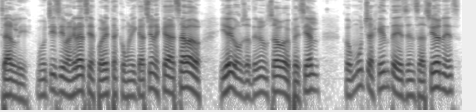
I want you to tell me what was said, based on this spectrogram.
Charlie, muchísimas gracias por estas comunicaciones cada sábado y hoy vamos a tener un sábado especial con mucha gente de sensaciones.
